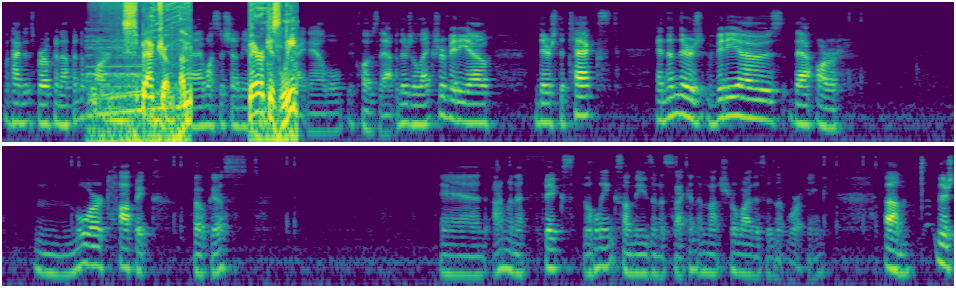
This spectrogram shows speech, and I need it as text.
Sometimes it's broken up into parts. Spectrum, Uh, it wants to show me America's lead- right now. We'll close that. But there's a lecture video. There's the text, and then there's videos that are mm, more topic focused. And I'm going to fix the links on these in a second. I'm not sure why this isn't working. Um, there's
